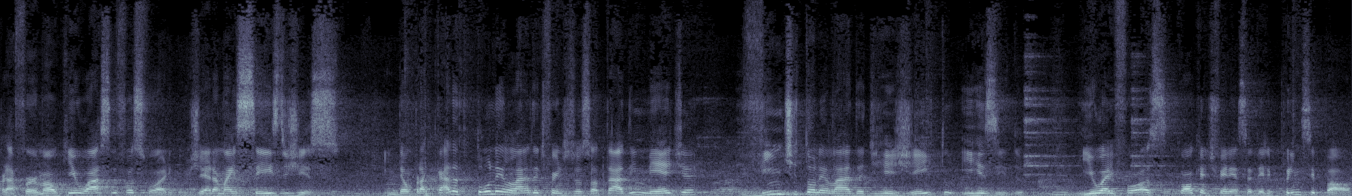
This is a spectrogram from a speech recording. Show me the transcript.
para formar o que? O ácido fosfórico. Gera mais 6 de gesso. Então, para cada tonelada de fertilizante fosfatado, em média, 20 toneladas de rejeito e resíduo. E o iFOS, qual que é a diferença dele principal?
